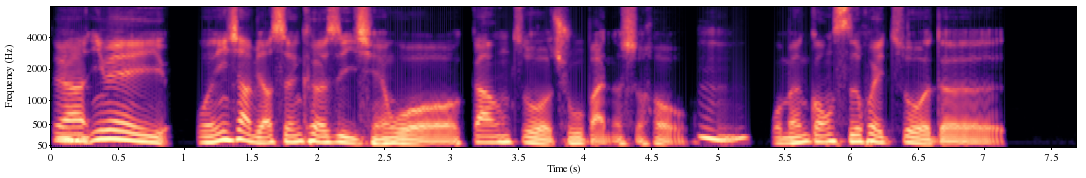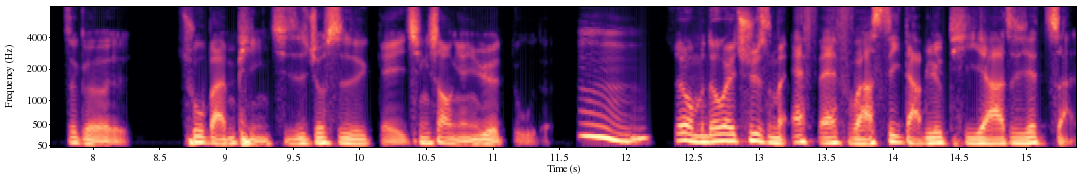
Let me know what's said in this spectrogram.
对啊，嗯因为我印象比较深刻的是以前我刚做出版的时候，嗯我们公司会做的这个出版品其实就是给青少年阅读的。嗯所以我们都会去什么 FF 啊、CWT 啊这些展，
